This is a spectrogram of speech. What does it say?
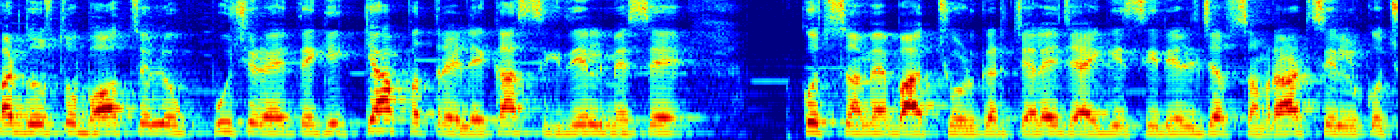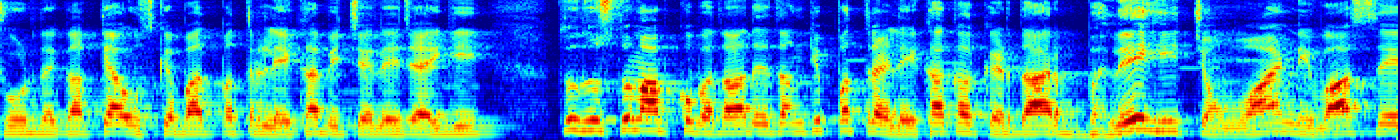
पर दोस्तों बहुत से लोग पूछ रहे थे कि क्या पत्र लेखा सीरियल में से कुछ समय बाद छोड़कर चले जाएगी सीरियल। जब सम्राट सीरियल को छोड़ देगा, क्या उसके बाद पत्र लेखा भी चले जाएगी? तो दोस्तों, मैं आपको बता देता हूँ कि पत्र लेखा का किरदार भले ही चौवान निवास से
